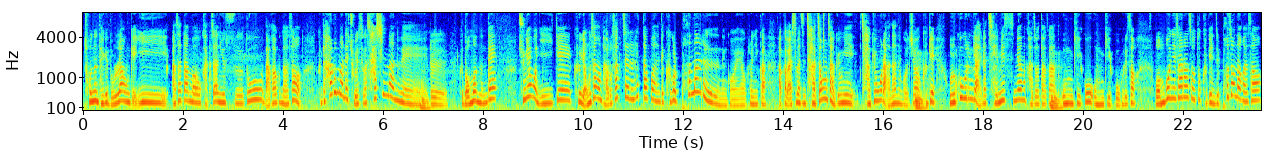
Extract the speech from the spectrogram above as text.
저는 되게 놀라운 게 이 아사다마오 가짜 뉴스도 나가고 나서 그게 하루 만에 조회수가 40만 회를 그 넘었는데 중요한 건 이게 그 영상은 바로 삭제를 했다고 하는데 그걸 퍼나르는 거예요. 그러니까 아까 말씀하신 자정 작용이 작용을 안 하는 거죠. 음. 그게 옳고 그른 게 아니라 재밌으면 가져다가 음. 옮기고 옮기고 그래서 원본이 사라져도 그게 이제 퍼져나가서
